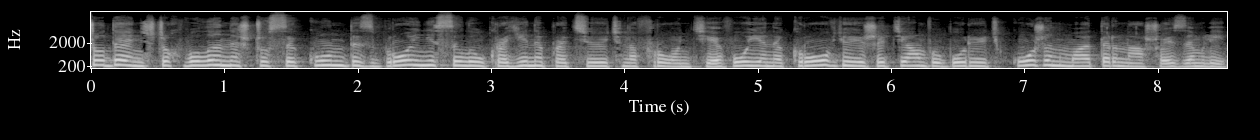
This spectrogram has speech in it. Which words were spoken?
Щодень, щохвилини, щосекунди Збройні сили України працюють на фронті. Воїни кров'ю і життям виборюють кожен метр нашої землі.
